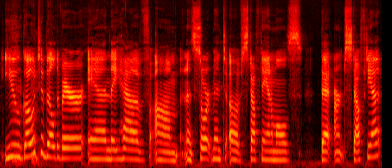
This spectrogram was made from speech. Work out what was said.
You go to Build a Bear and they have um, an assortment of stuffed animals that aren't stuffed yet.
